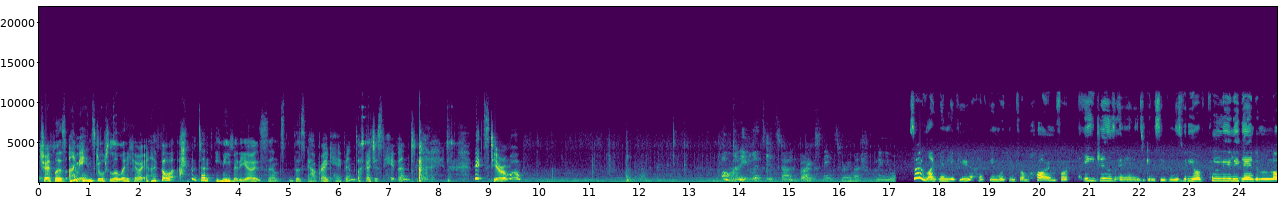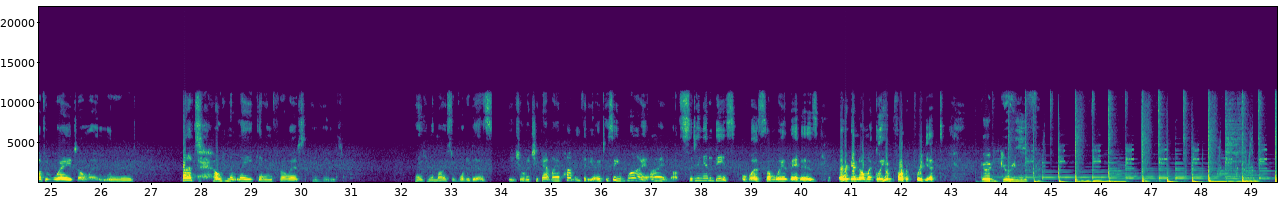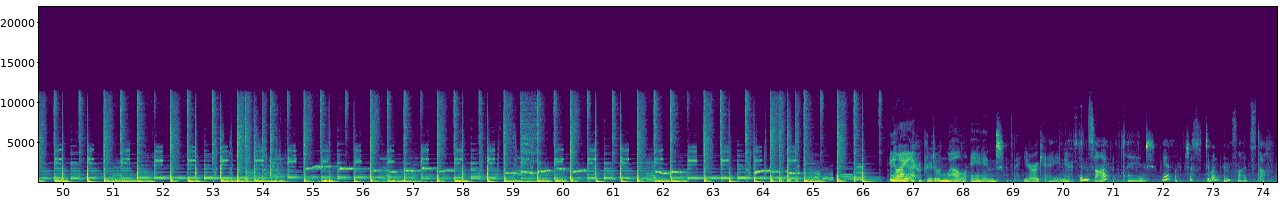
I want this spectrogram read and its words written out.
travellers, I'm Anne's daughter Laleko and I thought I haven't done any videos since this outbreak happened, like I just haven't. That's terrible. Alrighty, let's get started folks. Thanks very much for putting you on. So, like many of you, I've been working from home for ages and as you can see from this video I've clearly gained a lot of weight, oh my word. But ultimately getting through it and making the most of what it is. Be sure to check out my apartment video to see why I am not sitting at a desk or somewhere that is ergonomically appropriate. Good grief. Anyway, I hope you're doing well and that you're okay and you're inside and yeah, just doing inside stuff.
